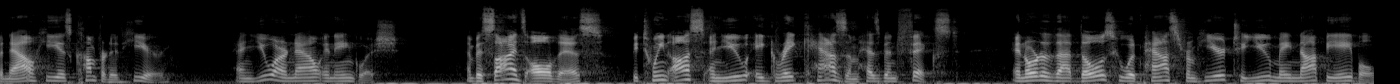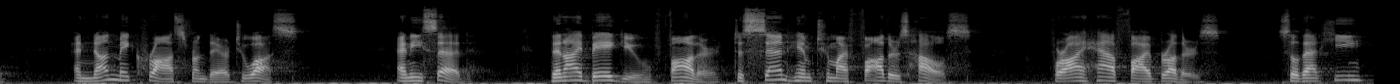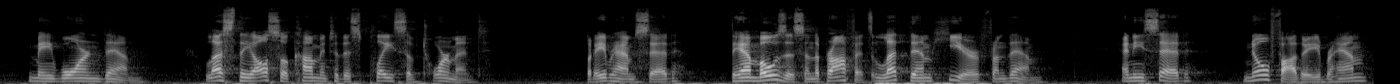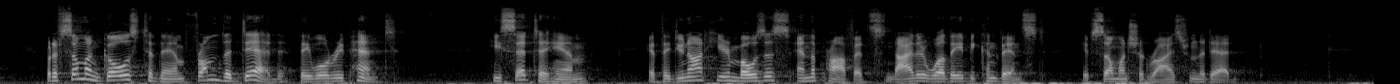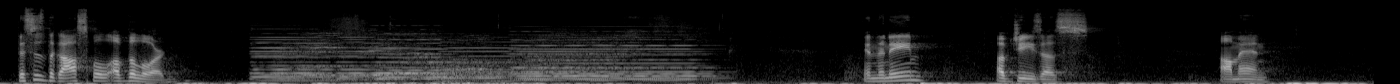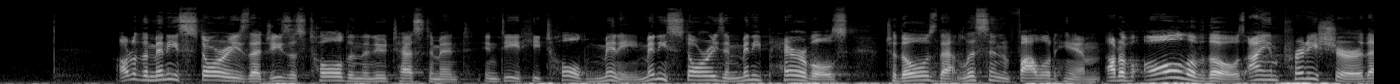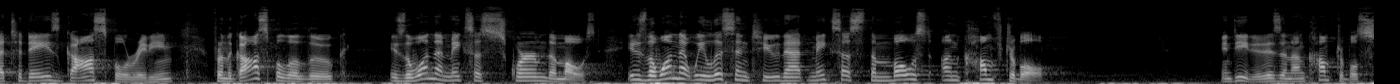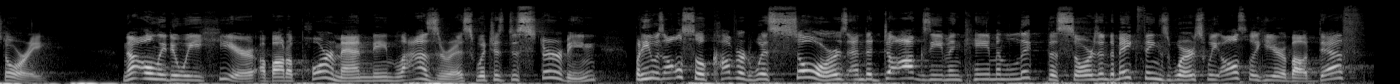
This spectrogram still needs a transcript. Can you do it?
But now he is comforted here, and you are now in anguish. And besides all this, between us and you a great chasm has been fixed, in order that those who would pass from here to you may not be able, and none may cross from there to us. And he said, Then I beg you, Father, to send him to my father's house, for I have five brothers, so that he may warn them lest they also come into this place of torment. But Abraham said, They have Moses and the prophets. Let them hear from them. And he said, No, Father Abraham, but if someone goes to them from the dead, they will repent. He said to him, If they do not hear Moses and the prophets, neither will they be convinced if someone should rise from the dead. This is the gospel of the Lord. In the name of Jesus, Amen. Out of the many stories that Jesus told in the New Testament, indeed, he told many, many stories and many parables to those that listened and followed him. Out of all of those, I am pretty sure that today's gospel reading from the Gospel of Luke is the one that makes us squirm the most. It is the one that we listen to that makes us the most uncomfortable Indeed, it is an uncomfortable story. Not only do we hear about a poor man named Lazarus, which is disturbing, but he was also covered with sores, and the dogs even came and licked the sores. And to make things worse, we also hear about death,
